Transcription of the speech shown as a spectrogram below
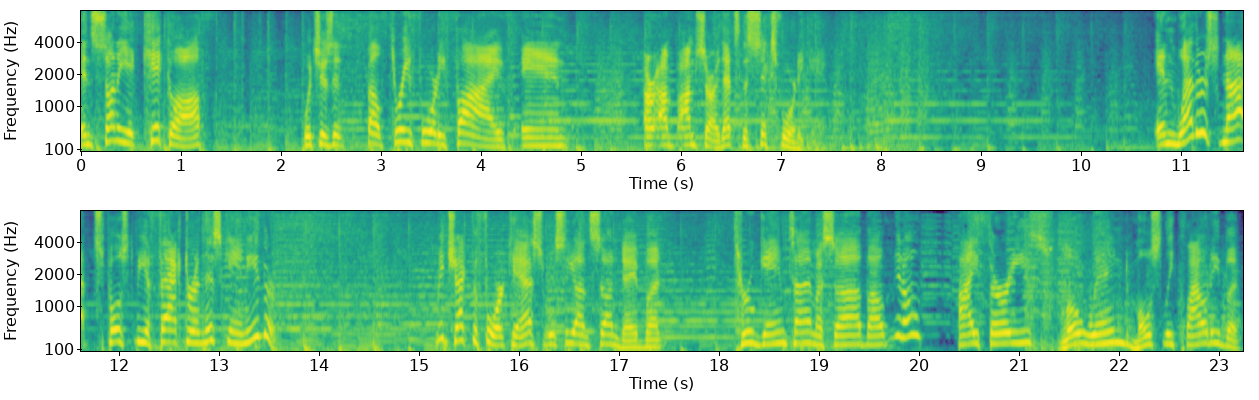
and sunny at kickoff which is at about 345 and or I'm, I'm sorry that's the 640 game and weather's not supposed to be a factor in this game either let me check the forecast we'll see on sunday but through game time i saw about you know high 30s low wind mostly cloudy but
